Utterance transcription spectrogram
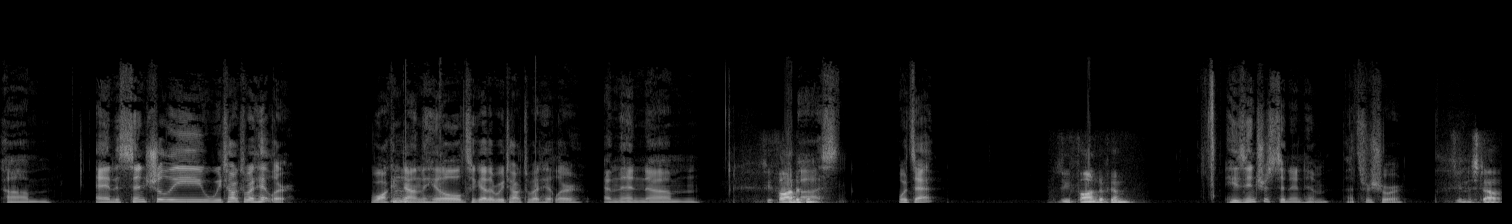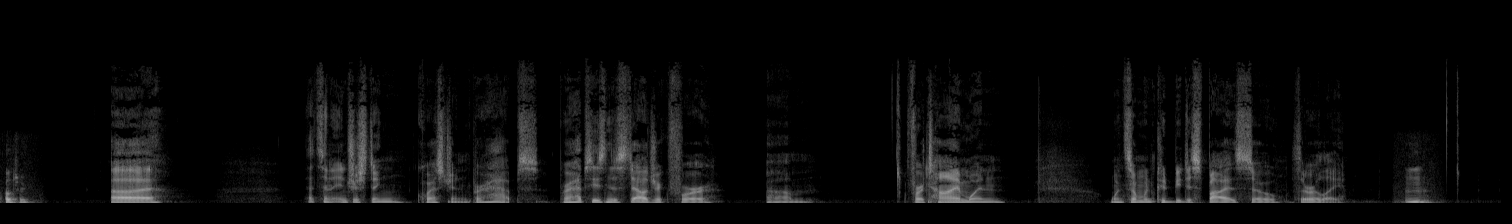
Um, and essentially, we talked about Hitler. Walking down the hill together, we talked about Hitler, and then um, Is he fond of him? uh, what's that? Is he fond of him? He's interested in him, that's for sure. Is he nostalgic? Uh, that's an interesting question. Perhaps, perhaps he's nostalgic for, um, for a time when, when someone could be despised so thoroughly. Hmm.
